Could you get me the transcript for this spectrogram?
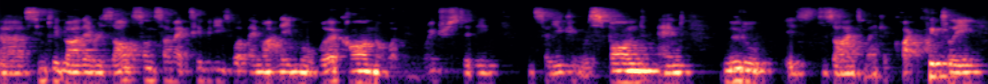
uh, simply by their results on some activities what they might need more work on or what they're more interested in. And so you can respond and Moodle is designed to make it quite quickly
